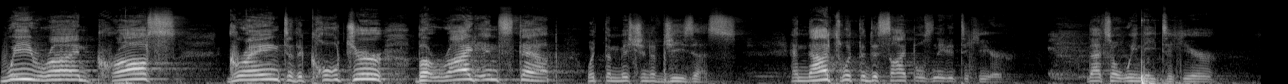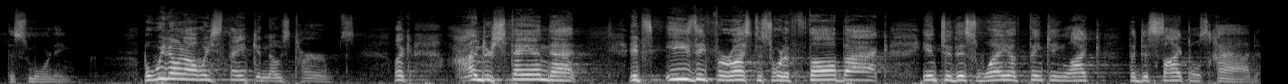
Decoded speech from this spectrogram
we run cross grain to the culture, but right in step with the mission of Jesus. And that's what the disciples needed to hear. That's what we need to hear this morning. But we don't always think in those terms. Look, I understand that it's easy for us to sort of fall back into this way of thinking like the disciples had.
